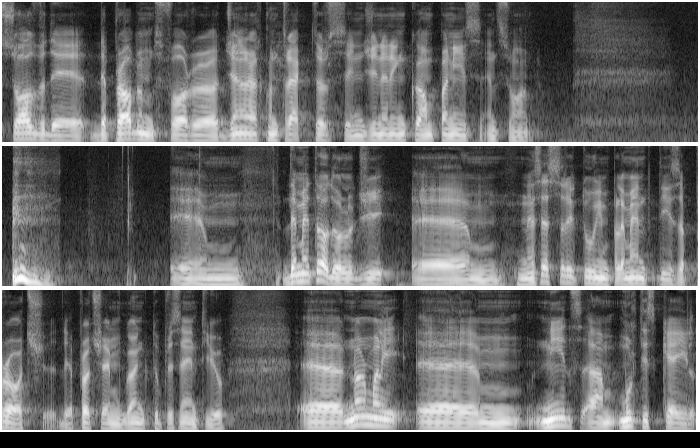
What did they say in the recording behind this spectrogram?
solve the, the problems for general contractors, engineering companies, and so on. Um, the methodology um, necessary to implement this approach, the approach I'm going to present you, uh, normally um, needs a multi-scale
